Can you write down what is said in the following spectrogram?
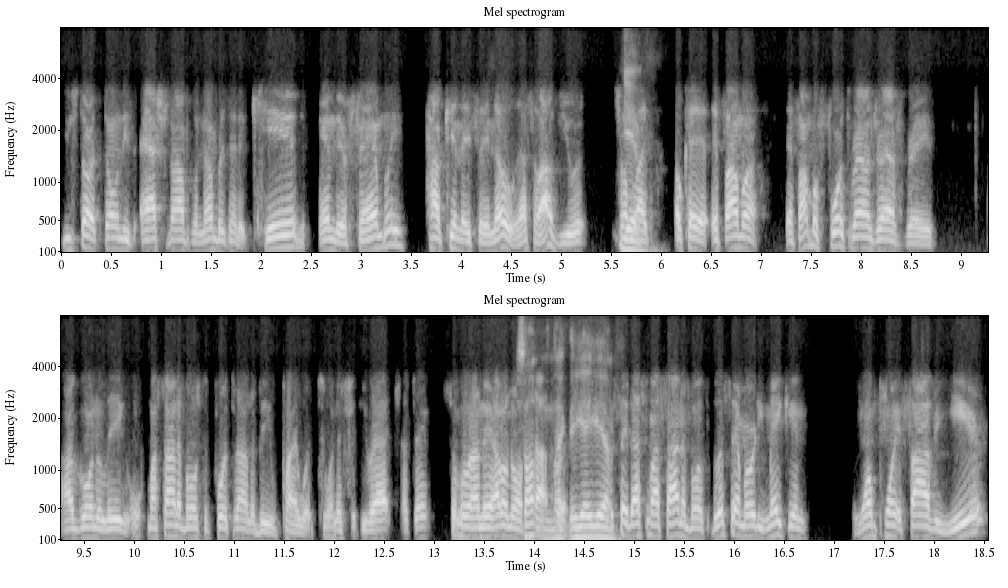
you start throwing these astronomical numbers at a kid and their family. How can they say no? That's how I view it. So yeah. I'm like, okay, if I'm a if I'm a fourth round draft grade I'll go in the league. My signing bonus the fourth round to be probably what 250 racks, I think, somewhere around there. I don't know. Something like that. Yeah, yeah. Let's say that's my signing bonus, but let's say I'm already making 1.5 a year.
